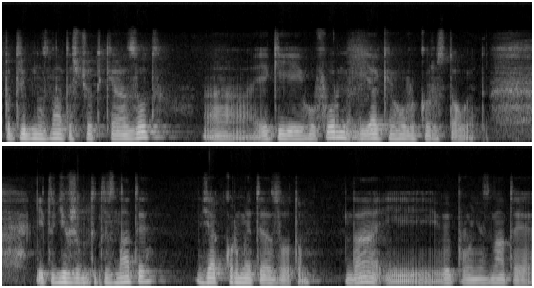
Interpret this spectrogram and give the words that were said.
потрібно знати, що таке азот, які є його форми і як його використовувати. І тоді вже будете знати, як кормити азотом. Да? І ви повинні знати,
